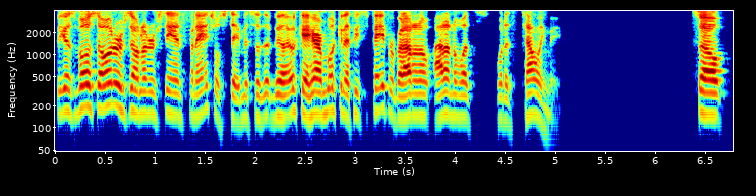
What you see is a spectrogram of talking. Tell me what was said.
because most owners don't understand financial statements. So they'll be like, okay, here I'm looking at a piece of paper, but I don't know, I don't know what's what it's telling me. So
